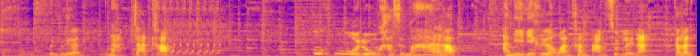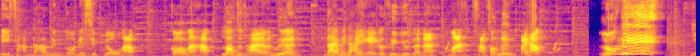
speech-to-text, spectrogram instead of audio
โอ้เพื่อนๆหนักจัดครับ โอ้โห ดูคาซึมะนะครับ อันนี้นี่คือรางวัลขั้นต่ำสุดเลยนะ การันตี 3 ดาว 1 ตัวใน 10 โลครับ ก็มาครับ รอบสุดท้ายแล้วเพื่อนได้ไม่ได้ยังไงก็คือหยุดแล้วนะ มา 3 2 1 ไปครับ ลุงทีโย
